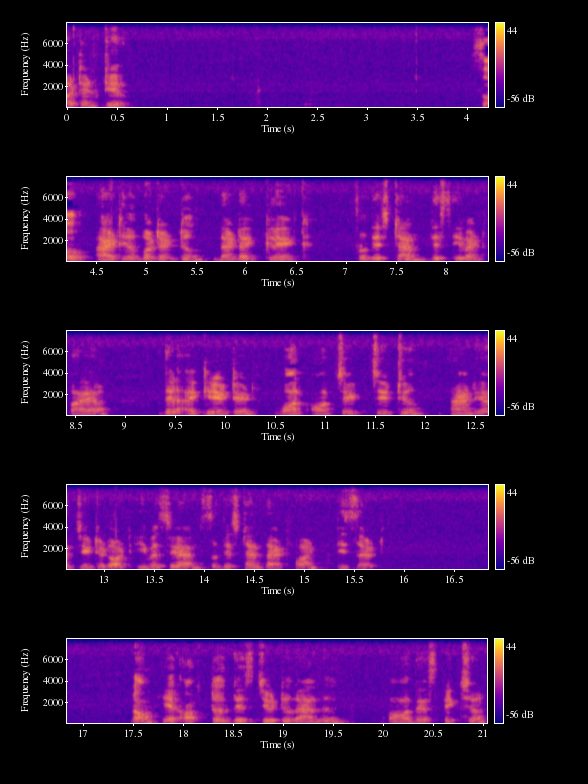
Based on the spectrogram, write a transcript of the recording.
button 2 so add here button 2 that I click. So this time this event fire then I created one object g2 and here g2 dot image so this time that one desert now here after this g2 value or this picture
